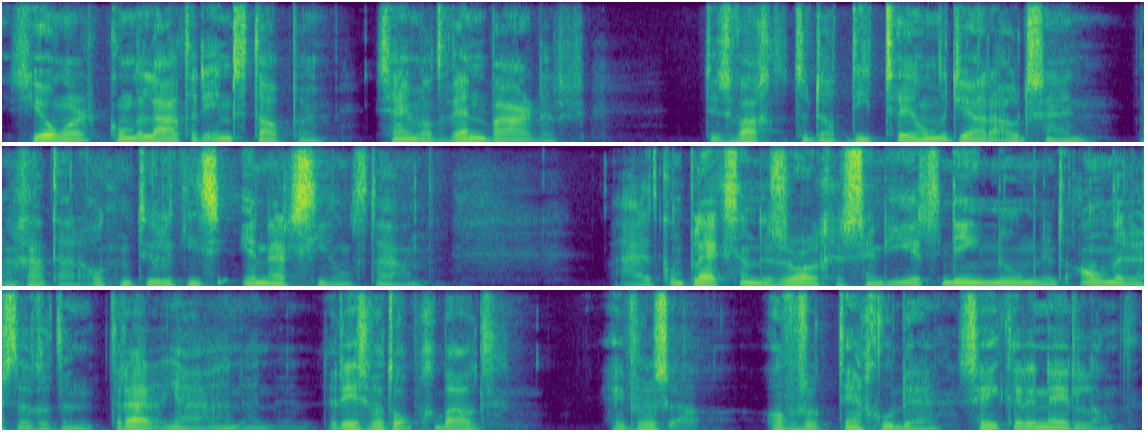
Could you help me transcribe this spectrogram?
Dus jonger, konden later instappen, zijn wat wendbaarder. Het is wachten totdat die 200 jaar oud zijn. Dan gaat daar ook natuurlijk iets inertie ontstaan. Maar het complex en de zorgen zijn die eerste dingen noemen. Het andere is dat het een, ja, een, een, er is wat opgebouwd. Even overigens ook ten goede, zeker in Nederland.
